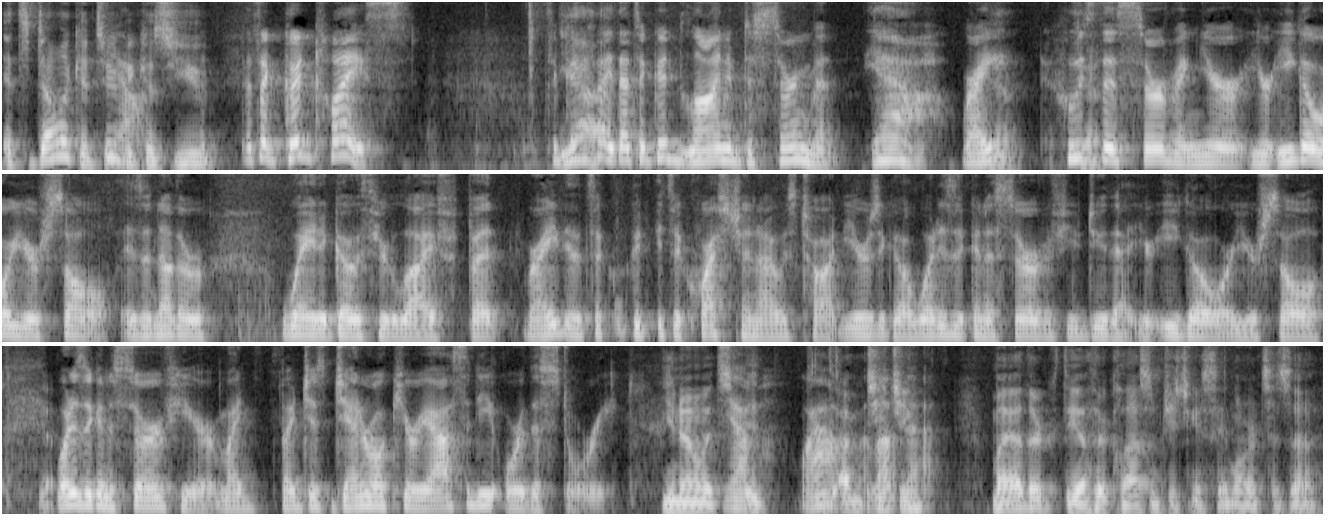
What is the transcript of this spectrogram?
it's delicate too yeah. because you. It's a good place. It's a good yeah. place. That's a good line of discernment. Yeah, right. Yeah. Who's yeah. this serving? Your your ego or your soul is another way to go through life. But right, it's a it's a question I was taught years ago. What is it going to serve if you do that? Your ego or your soul? Yeah. What is it going to serve here? My my just general curiosity or the story? You know, it's yeah. It, wow. I'm I teaching my other the other class I'm teaching at St. Lawrence is a,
